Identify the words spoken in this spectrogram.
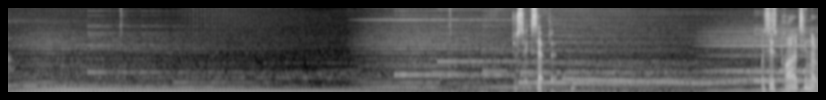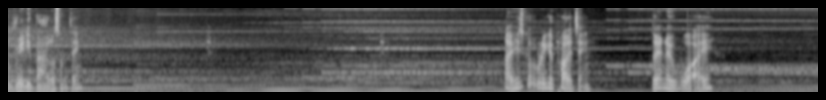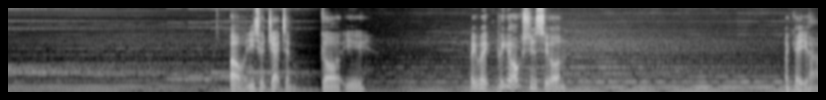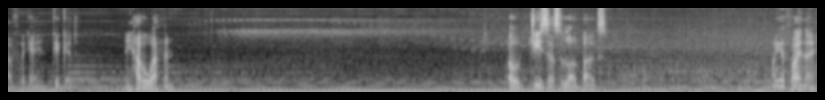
Just accept it. Was his piloting like really bad or something? No, he's got really good piloting. Don't know why. Oh, I need to eject him. Got you. Wait, wait, put your oxygen suit on. Okay, you have. Okay, good, good. And you have a weapon. Oh, Jesus, that's a lot of bugs. Oh, you're fine though.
